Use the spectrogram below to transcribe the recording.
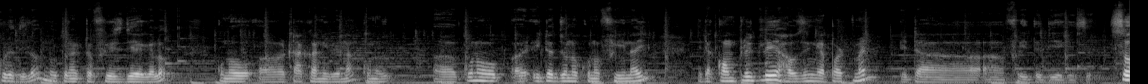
করে দিল। নতুন একটা ফ্রিজ দিয়ে গেল। কোনো টাকা নিবে না। কোনো কোনো এটার জন্য কোনো ফি নাই। এটা কমপ্লিটলি হাউজিং অ্যাপার্টমেন্ট এটা ফ্রিতে দিয়ে গেছে। সো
